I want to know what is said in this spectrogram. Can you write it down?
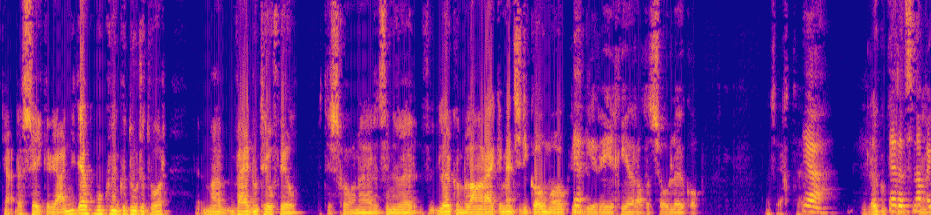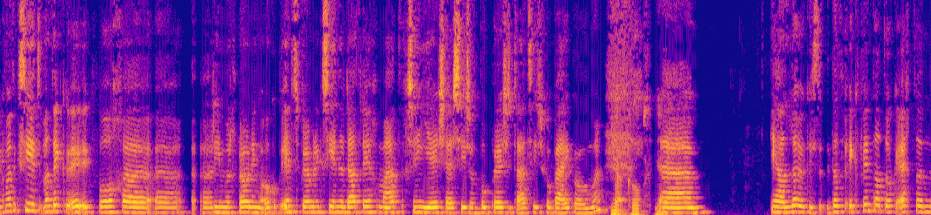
ja, dat is zeker. Ja, niet elke boekenwinkel doet het hoor, maar wij doen het heel veel. Het is gewoon, dat vinden we leuk en belangrijk. En mensen die komen ook, die, Ja. die reageren er altijd zo leuk op. Dat is echt Ja, leuk ja, dat snap ik. Want ik zie het, want ik, ik volg uh, uh, Riemer Groningen ook op Instagram. En ik zie inderdaad regelmatig signeersessies of boekpresentaties voorbij komen. Ja, klopt. Ja. Ehm, ja, leuk. Is, dat, ik vind dat ook echt een,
